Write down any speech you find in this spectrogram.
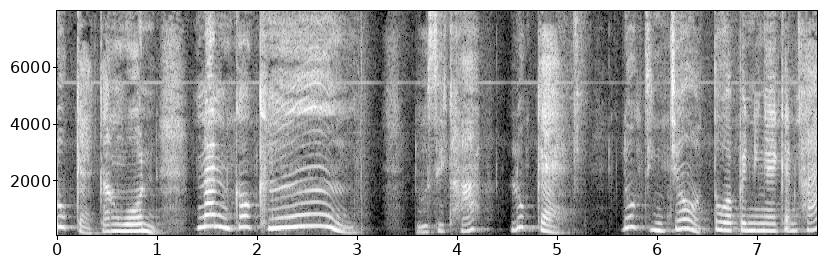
ลูกแกะกังวล นั่นก็คือ ดูสิคะ ลูกแกะ ลูกจิงโจ้ตัวเป็นยังไงกันคะ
